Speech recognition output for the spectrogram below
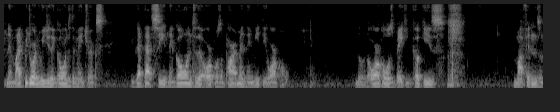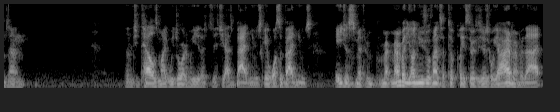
And then Michael B. Jordan and VJ they go into the Matrix. You get that scene. They go into the Oracle's apartment. They meet the Oracle. The, the Oracle is baking cookies, muffins. I'm saying. And she tells Michael B. Jordan that she has bad news. Okay, what's the bad news? Agent Smith, remember the unusual events that took place 30 years ago? Yeah, I remember that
